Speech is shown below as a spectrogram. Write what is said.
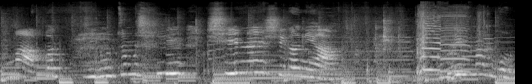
엄마 아빠 지금 좀 쉬, 쉬는 시간이야 우리만 보면 어?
